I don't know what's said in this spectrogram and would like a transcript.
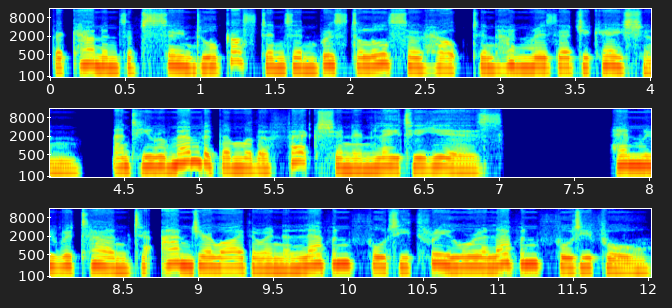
The canons of St. Augustine's in Bristol also helped in Henry's education, and he remembered them with affection in later years. Henry returned to Anjou either in 1143 or 1144,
